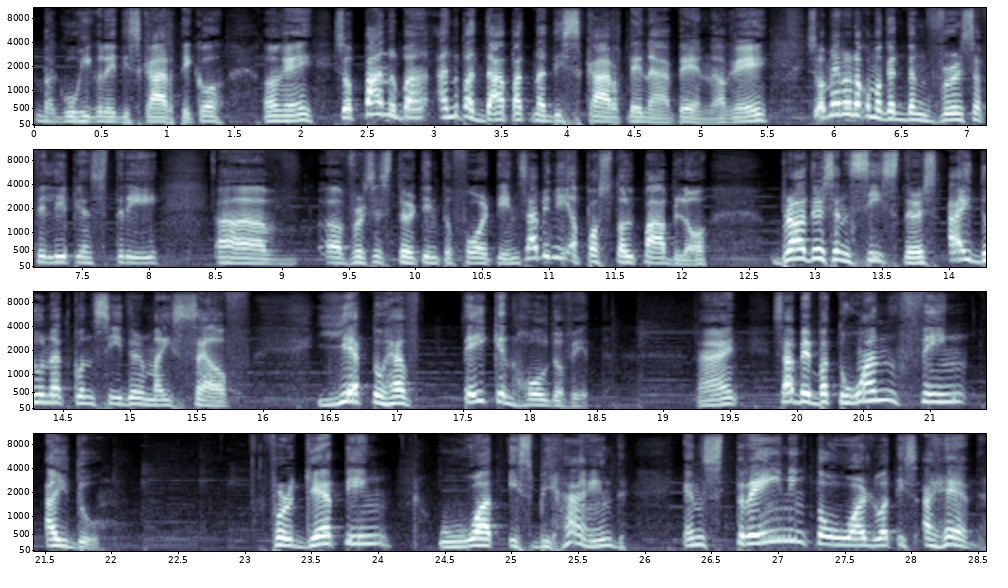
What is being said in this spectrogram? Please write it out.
baguhin ko na yung diskarte ko. Okay? So, paano ba, ano pa dapat na diskarte natin? Okay? So, meron ako magandang verse sa Philippians 3, uh, uh, verses 13 to 14. Sabi ni Apostol Pablo, Brothers and sisters, I do not consider myself yet to have taken hold of it. Right? Sabi, but one thing I do, forgetting what is behind and straining toward what is ahead.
